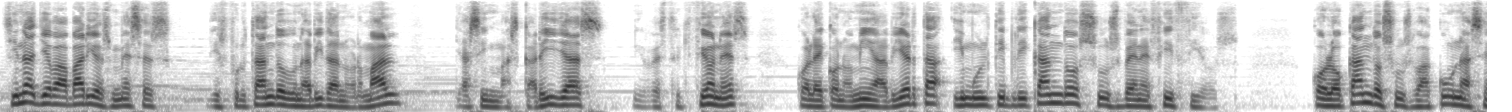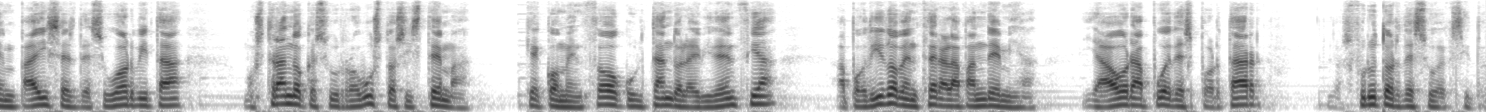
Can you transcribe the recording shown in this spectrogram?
China lleva varios meses disfrutando de una vida normal, ya sin mascarillas ni restricciones, con la economía abierta y multiplicando sus beneficios, colocando sus vacunas en países de su órbita, mostrando que su robusto sistema, que comenzó ocultando la evidencia, ha podido vencer a la pandemia y ahora puede exportar los frutos de su éxito.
